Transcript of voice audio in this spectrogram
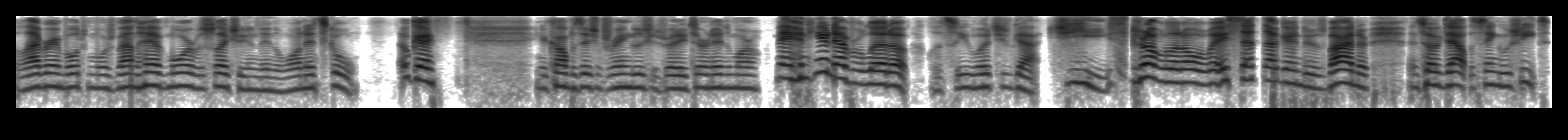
The library in Baltimore is bound to have more of a selection than the one at school. Okay. And your composition for English is ready to turn in tomorrow? Man, you never let up. Let's see what you've got. Jeez. Grumbling all the way, Seth dug into his binder and tugged out the single sheets.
